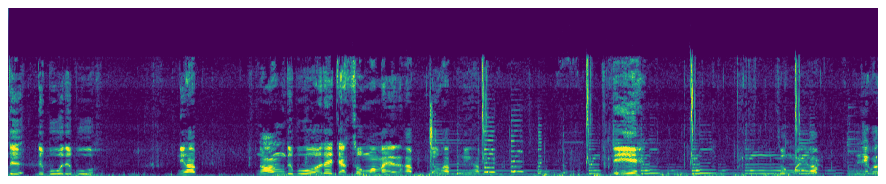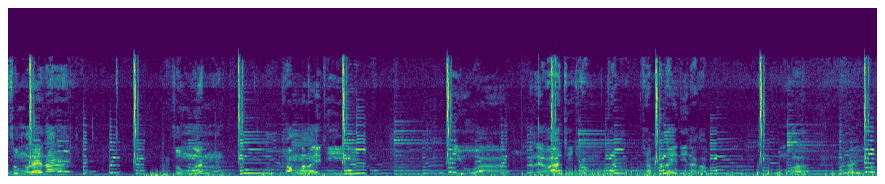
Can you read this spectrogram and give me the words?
เดอะเดอะบูเดอะบูนี่ครับ น้องเดอะบูได้จัดทรงมาใหม่แล้วนะครับดูครับนี่ครับ นี่ทรงใหม่ครับเรียกว่าทรงอะไรนะทรงเหมือนช่องอะไรที่ ที่อยู่อ่าอะไรวะที่ช่องแชมป์แชมป์อะไรนี่แหละครับ ผมก็ไม่ได้ครับ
